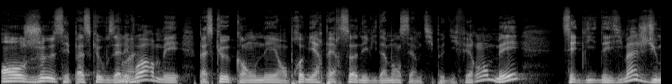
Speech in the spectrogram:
en jeu, c'est pas ce que vous allez voir, mais parce que quand on est en première personne, évidemment, c'est un petit peu différent, mais c'est des images du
